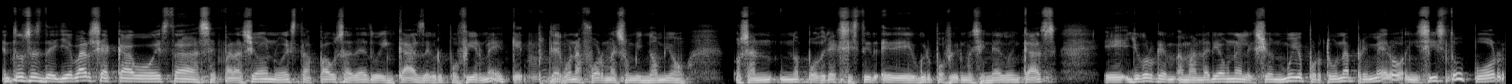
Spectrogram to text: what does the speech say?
Entonces, de llevarse a cabo esta separación o esta pausa de Edwin Cass de Grupo Firme, que de alguna forma es un binomio, o sea, no podría existir eh, Grupo Firme sin Edwin Cass, eh, yo creo que mandaría una lección muy oportuna, primero, insisto, por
